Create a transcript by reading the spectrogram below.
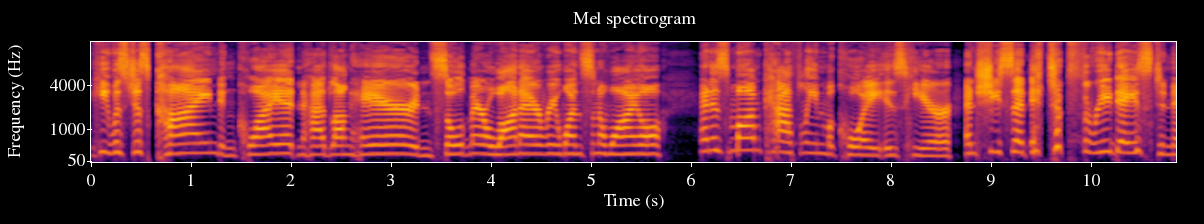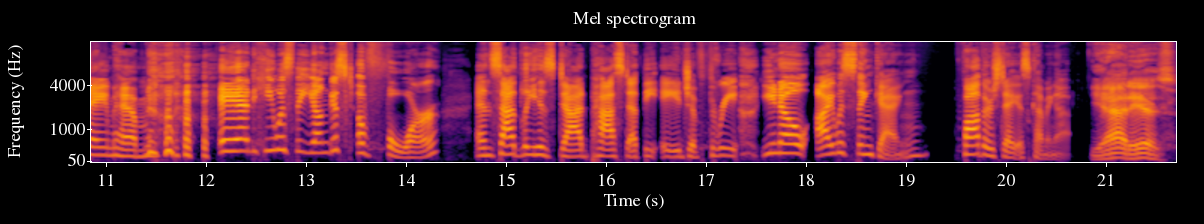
He was just kind and quiet and had long hair and sold marijuana every once in a while. And his mom, Kathleen McCoy, is here. And she said it took three days to name him. and he was the youngest of four. And sadly, his dad passed at the age of three. You know, I was thinking Father's Day is coming up. Yeah, it is.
